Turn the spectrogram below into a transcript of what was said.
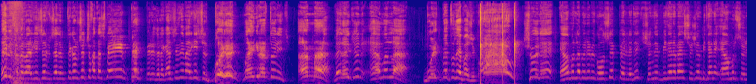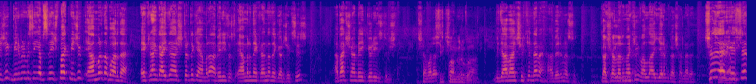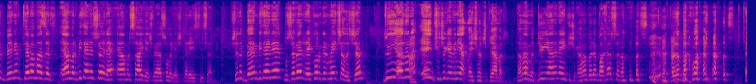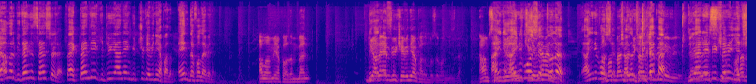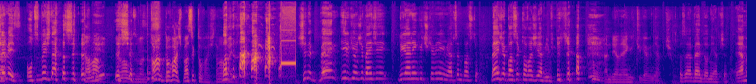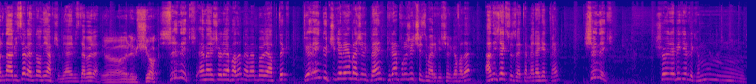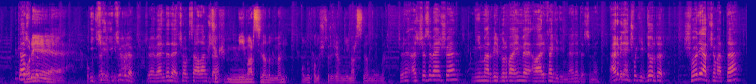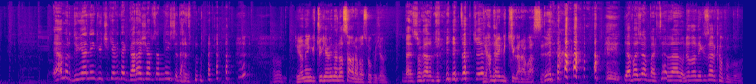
Hepinize merhaba arkadaşlar. Güzel birlikte görmüş çok fantastik bir bir videoyla karşınızdayım arkadaşlar. Bugün Minecraft Onik ama ve lakin Hammer'la Build Battle yapacak. Şöyle Hammer'la böyle bir konsept belirledik. Şimdi bir tane ben söyleyeceğim, bir tane Hammer söyleyecek. Birbirimizin yapısına hiç bakmayacak. Hammer da bu arada ekran kaydını açtırdık Hammer'a. Haberiniz olsun. Hammer'ın ekranda da göreceksiniz. Ha bak şu an belki görüyoruzdur işte. Şamar'a Çirkin gruba. Bir daha bana çirkin deme haberin olsun. Kaşarlarındaki vallahi yerim kaşarları. Şöyle arkadaşlar benim temam hazır. Eamur bir tane söyle. Eamur sağa geç veya sola geç nereye istiysen. Şimdi ben bir tane bu sefer rekor kırmaya çalışacağım. Dünyanın Hah. en küçük evini yapmaya çalışacak Eamur. Tamam mı? Dünyanın en küçük ama böyle bakarsan olmaz. böyle bakman lazım. Eamur bir tane de sen söyle. Bak ben diyeyim ki dünyanın en küçük evini yapalım. En defol evini. Tamam yapalım. Ben Bir dünyanın de en büyük evini yapalım o zaman bizde. Tamam sen Aynı dünyanın en aynı küçük evi konsept demedin mi? oğlum. Aynı konsept. Tamam ben de dünyanın en büyük evi. Ben Dünyanın öyle en büyük istiyorum. evi Bana ne? yetişemeyiz. 35 dakika sürer. Tamam. tamam o zaman. Tamam Tofaş basık Tofaş. Tamam haydi. Şimdi ben ilk önce bence dünyanın en küçük evini mi yapsam basit. Bence basık tofaşı yapayım ilk. Ben dünyanın en küçük evini yapacağım. o zaman ben de onu yapacağım. Emre ne abiyse ben de onu yapacağım. Yani bizde böyle. Yo öyle bir şey yok. Şimdi hemen şöyle yapalım. Hemen böyle yaptık. Dünyanın en küçük evine başladık. Ben plan proje çizdim arkadaşlar kafada. Anlayacaksınız zaten merak etmeyin. Şimdi şöyle bir girdik. Hmm. Kaç O ne? Çok İki, güzel yapayım iki ha. blok. Şöyle bende de çok sağlam şu an. Küçük Mimar Sinan'ım ben. Onu konuşturacağım Mimar Sinanlığımı. Şöyle açıkçası ben şu an mimar bir grubayım ve harika gideyim lanet olsun ben. Harbiden çok iyi. Dur dur. Şöyle yapacağım hatta. E Amr dünyanın en küçük evinde garaj yapsam ne hissederdin? Dünyanın en küçük evine nasıl araba sokacaksın? ben sokarım şunu yeter ki. Dünyanın en küçük arabası. Yapacağım bak sen rahat ol. ne lan ne güzel kapı bu.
